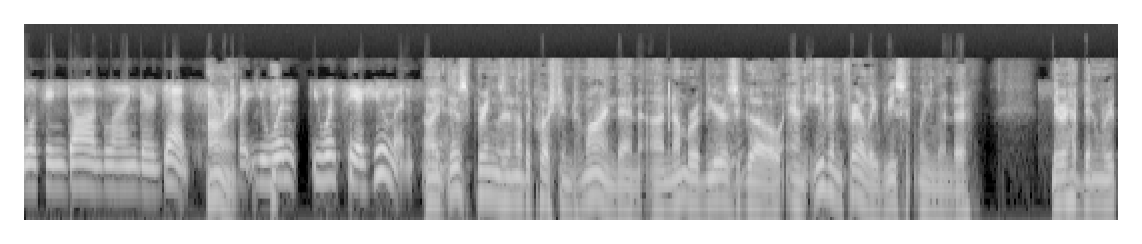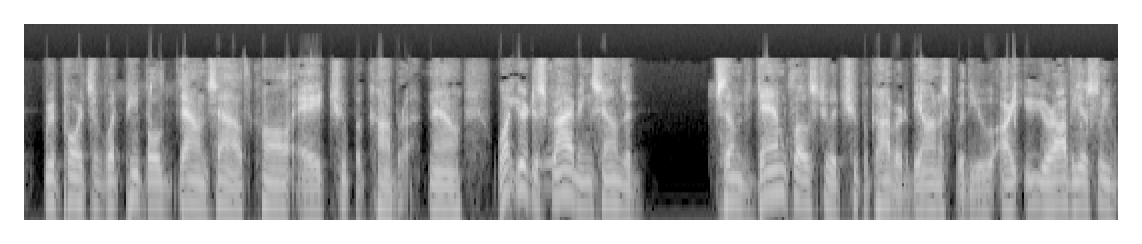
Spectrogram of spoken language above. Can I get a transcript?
looking dog lying there dead. All right. But you wouldn't you wouldn't see a human. All right, know. this brings another question to mind then. A number of years Mm-hmm. ago, and even fairly recently, Linda, there have been re- reports of what people down south call a chupacabra. Now, what you're describing sounds a sounds damn close to a chupacabra. To be honest with you, are you, you're obviously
